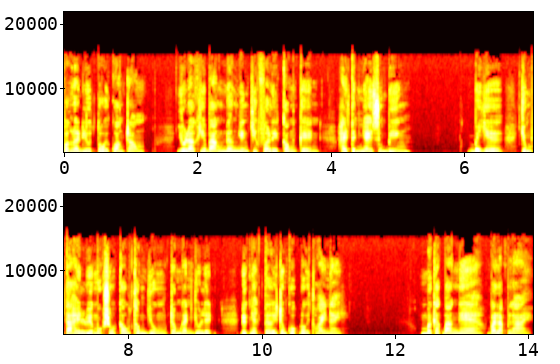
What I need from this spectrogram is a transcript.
vẫn là điều tối quan trọng, dù là khi bạn nâng những chiếc vali cồng kềnh hay tính nhảy xuống biển. Bây giờ, chúng ta hãy luyện một số câu thông dụng trong ngành du lịch được nhắc tới trong cuộc đối thoại này. Mời các bạn nghe và lặp lại.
